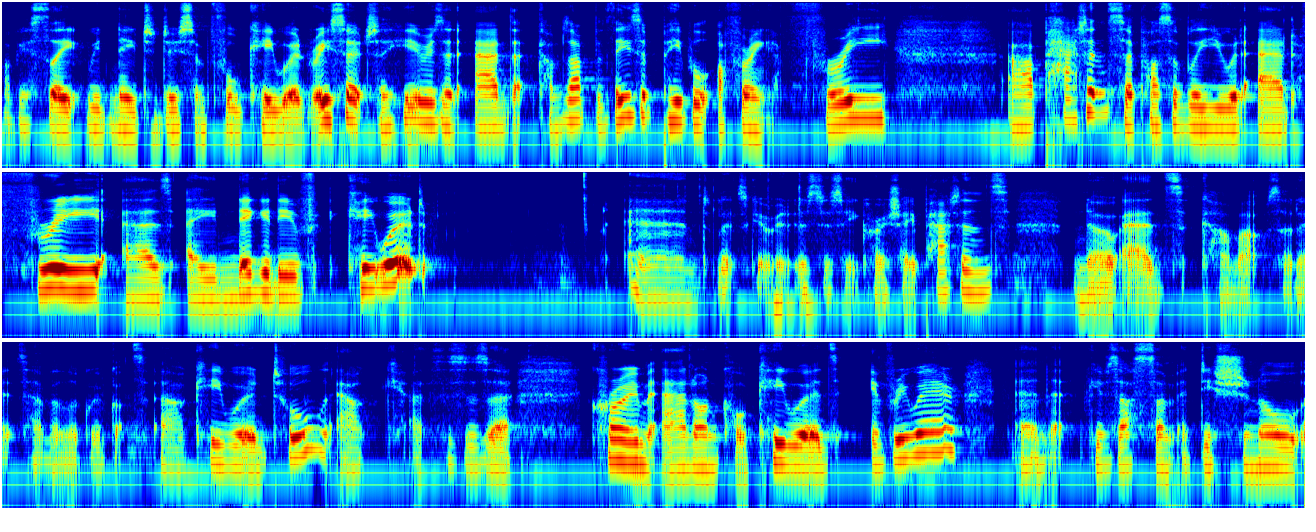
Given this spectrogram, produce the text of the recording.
Obviously, we'd need to do some full keyword research. So here is an ad that comes up. But these are people offering free uh, patterns. So possibly you would add free as a negative keyword and let's get rid of to see crochet patterns. No ads come up so let's have a look. We've got our keyword tool. Our this is a chrome add-on called keywords everywhere and that gives us some additional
